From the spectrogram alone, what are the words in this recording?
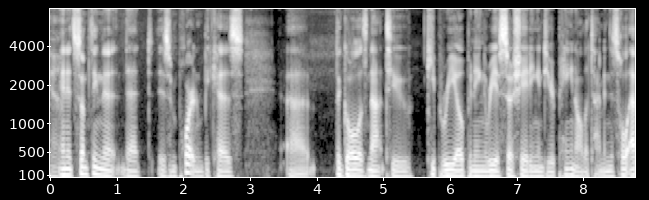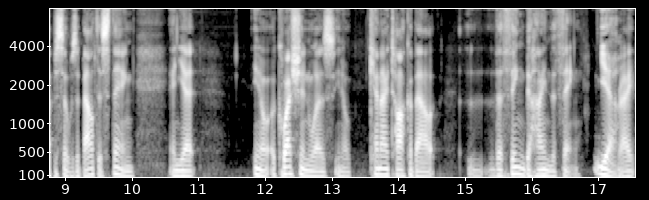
Yeah. and it's something that that is important because uh, the goal is not to keep reopening, reassociating into your pain all the time. And this whole episode was about this thing, and yet, you know, a question was, you know, can I talk about the thing behind the thing? Yeah. Right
